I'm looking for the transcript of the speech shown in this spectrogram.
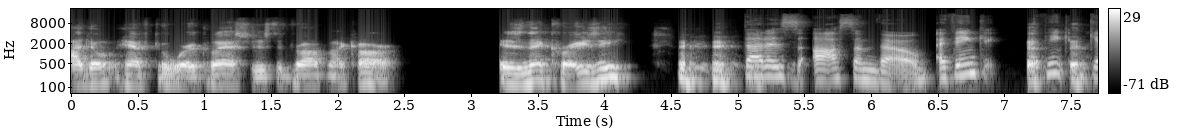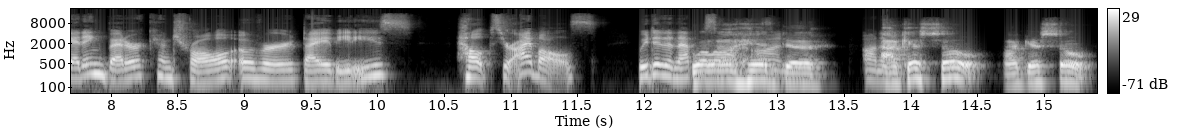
I don't have to wear glasses to drive my car. Isn't that crazy? that is awesome though. I think I think getting better control over diabetes helps your eyeballs. We did an episode well, I had, on, uh, on I guess so. I guess so.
